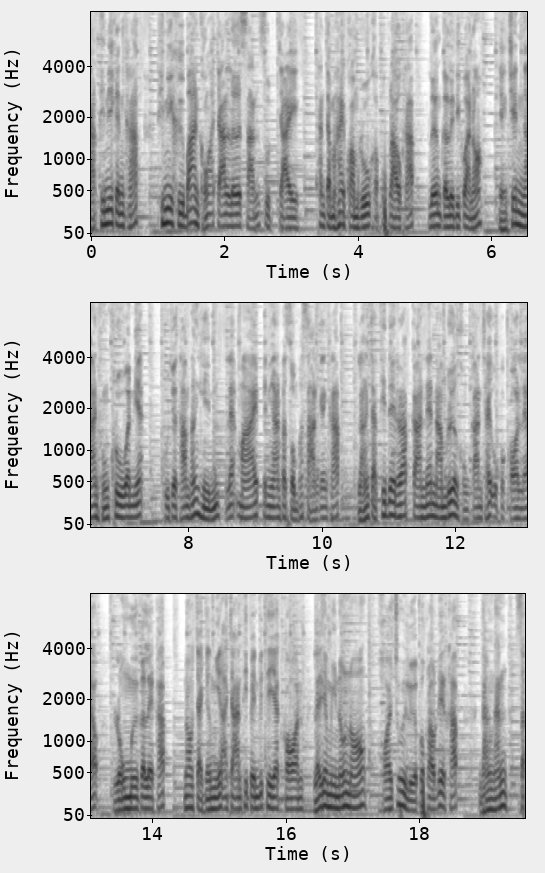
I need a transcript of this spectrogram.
จากที่นี่กันครับ ที่นี่คือบ้านของอาจารย์เลอสันสุดใจ ท่านจะมาให้ความรู้กับพวกเราครับ เริ่มกันเลยดีกว่าเนาะอย่างเช่นงานของครูวันนี้ ยครูจะทำทั้งหินและไม้เป็นงานผสมผสานกันครับ หลังจากที่ได้รับการแนะนำเรื่องของการใช้อุปกรณ์แล้ว ลงมือกันเลยครับ นอกจากยังมีอาจารย์ที่เป็นวิทยากร และยังมีน้องๆ คอยช่วยเหลือพวกเราด้วยครับ ดังนั้นส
